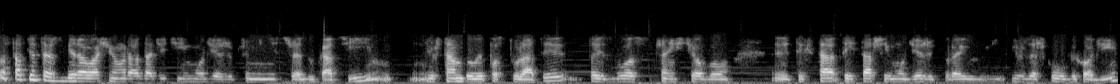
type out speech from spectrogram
Ostatnio też zbierała się Rada Dzieci i Młodzieży przy Ministrze Edukacji. Już tam były postulaty. To jest głos częściowo y, tej starszej młodzieży, która już, ze szkół wychodzi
